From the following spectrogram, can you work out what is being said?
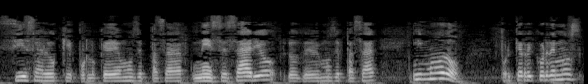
sí es algo que por lo que debemos de pasar, necesario, lo debemos de pasar, y modo, porque recordemos,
